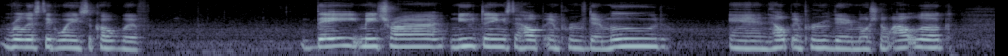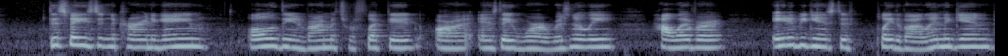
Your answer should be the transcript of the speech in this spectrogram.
realistic ways to cope with. They may try new things to help improve their mood and help improve their emotional outlook. This phase didn't occur in the game. All of the environments reflected are as they were originally. However, Ada begins to play the violin again,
